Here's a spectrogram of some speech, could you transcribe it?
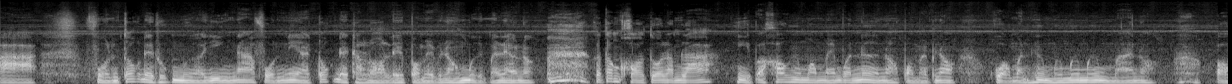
ป่า ฝนตกได้ทุกเมื่อยิงหน้าฝนเนี่ยตกได้ตลอดเลยปอมแม่พี่น้องหมืดมาแล้วเนาะก็ต้องขอตัวลำลาหีบเอาเข้าหึมมอมแมมบอนเนอร์เนาะปอมแม่พี่น้องห่วงมันหึมมึมมึมมึมมาเนาะอ๋อ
